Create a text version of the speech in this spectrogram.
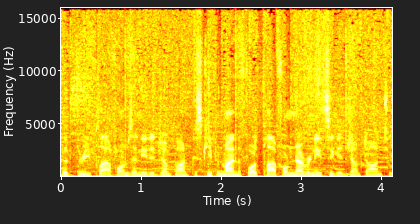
the three platforms that need to jump on. Because keep in mind, the fourth platform never needs to get jumped onto.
